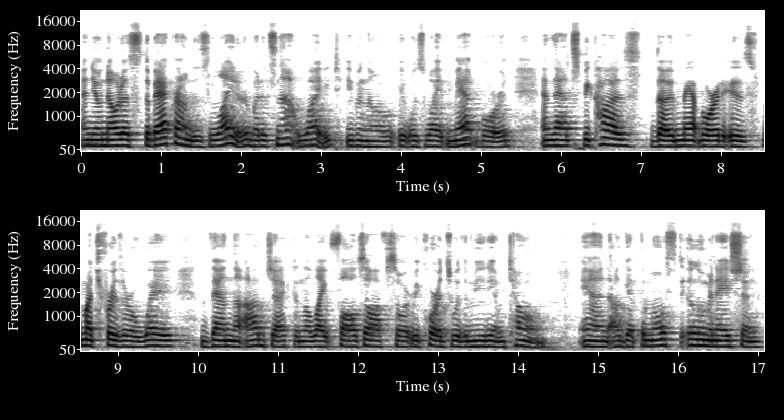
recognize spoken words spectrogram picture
And you'll notice the background is lighter, but it's not white, even though it was white mat board. And that's because the mat board is much further away than the object, and the light falls off, so it records with a medium tone. And I'll get the most illumination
